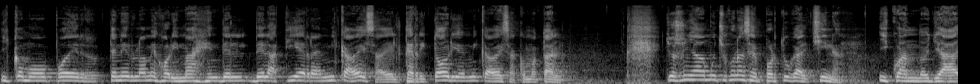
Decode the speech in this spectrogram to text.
y cómo poder tener una mejor imagen de la tierra en mi cabeza, del territorio en mi cabeza como tal. Yo soñaba mucho con hacer Portugal-China. Y cuando ya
